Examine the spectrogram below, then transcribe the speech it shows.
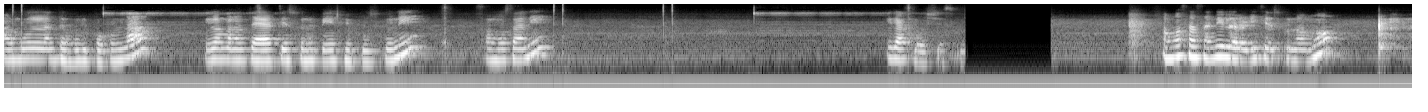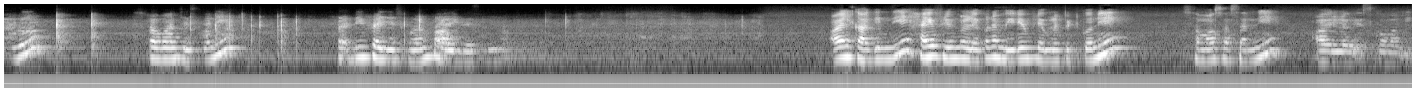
ఆ మూలలంతా ఊడిపోకుండా ఇలా మనం తయారు చేసుకున్న పేస్ట్ని పూసుకొని సమోసాని ఇలా క్లోజ్ చేసుకున్నాం సమోసాస్ అన్ని ఇలా రెడీ చేసుకున్నాము. ఇప్పుడు స్టవ్ ఆన్ చేసుకొని డీప్ ఫ్రై చేసుకోవడానికి ఆయిల్ వేసుకుందాం. ఆయిల్ కాగింది హై ఫ్లేమ్లో లేకుండా మీడియం ఫ్లేమ్లో పెట్టుకొని సమోసాస్ అన్ని ఆయిల్లో వేసుకోవాలి.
